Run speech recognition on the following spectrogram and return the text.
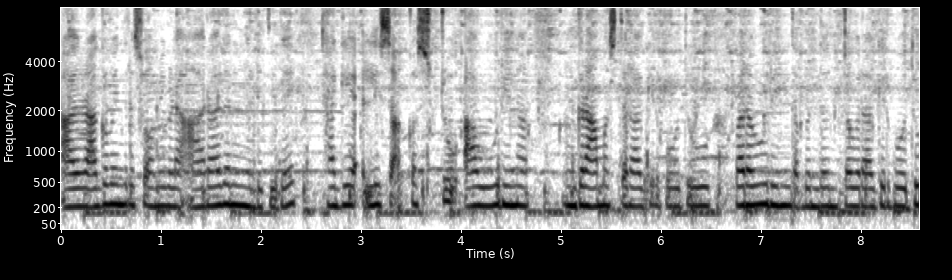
ಆ ರಾಘವೇಂದ್ರ ಸ್ವಾಮಿಗಳ ಆರಾಧನೆ ನಡೀತಿದೆ. ಹಾಗೆ ಅಲ್ಲಿ ಸಾಕಷ್ಟು ಆ ಊರಿನ ಗ್ರಾಮಸ್ಥರಾಗಿರ್ಬೋದು ಹೊರ ಊರಿಂದ ಬಂದಂಥವರಾಗಿರ್ಬೋದು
